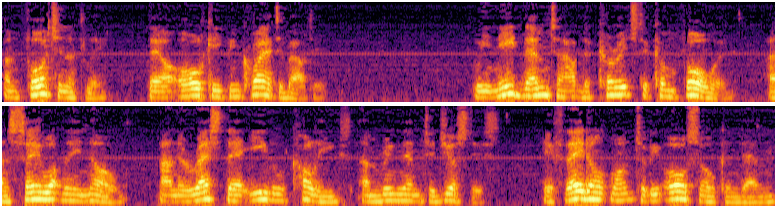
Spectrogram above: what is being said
Unfortunately, they are all keeping quiet about it. We need them to have the courage to come forward and say what they know and arrest their evil colleagues and bring them to justice if they don't want to be also condemned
